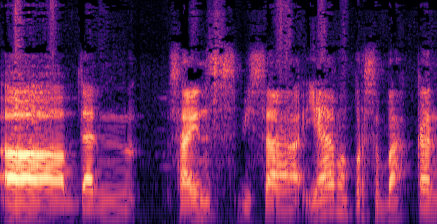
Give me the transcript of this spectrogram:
Em, dan Sainz bisa ya mempersembahkan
